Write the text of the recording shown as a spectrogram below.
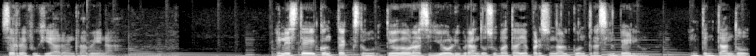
se refugiara en Ravenna. En este contexto, Teodora siguió librando su batalla personal contra Silverio, intentando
